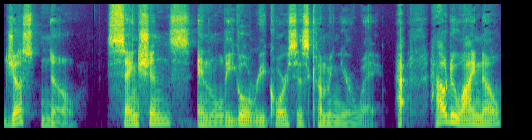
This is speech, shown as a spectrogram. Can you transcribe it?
just know sanctions and legal recourse is coming your way. How, how do I know?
